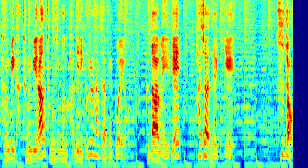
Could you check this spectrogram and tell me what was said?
장비 장비랑 장신구는 각인이 끝난 상태가 될 거예요. 그 다음에 이제 하셔야 될 게 수정.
